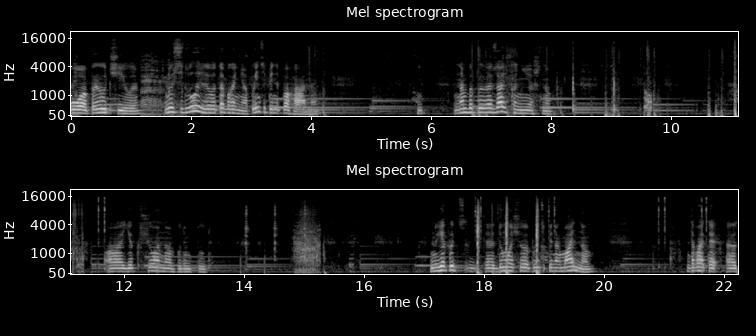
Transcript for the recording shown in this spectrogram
О, приручили. Ну, сідло і золота броня, в принципі, непогано. Нам би прив'язати, звісно. А якщо ми будемо тут? Ну, я е, думаю, що в принципі нормально. Давайте е,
